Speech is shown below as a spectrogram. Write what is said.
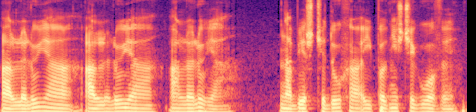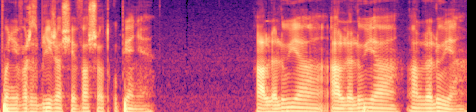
Alleluja, alleluja, alleluja. Nabierzcie ducha i podnieście głowy, ponieważ zbliża się wasze odkupienie. Alleluja, alleluja, alleluja.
